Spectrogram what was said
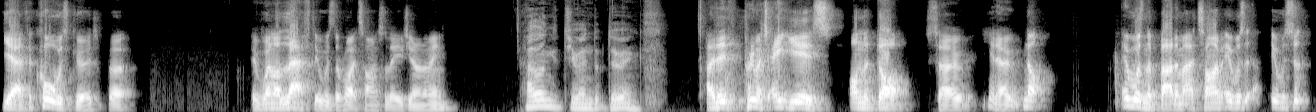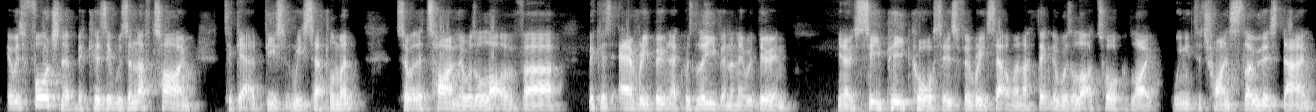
yeah, the call was good, but when I left, it was the right time to leave. Do you know what I mean? How long did you end up doing? I did pretty much eight years on the dot. So you know, not it wasn't a bad amount of time. It was it was it was fortunate because it was enough time to get a decent resettlement. So at the time there was a lot of uh, because every bootneck was leaving and they were doing you know CP courses for resettlement. I think there was a lot of talk of like we need to try and slow this down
